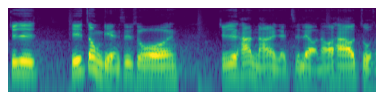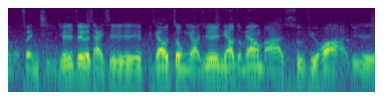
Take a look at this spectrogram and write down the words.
就是其实重点是说。就是他拿了你的资料，然后他要做什么分析，就是这个才是比较重要。就是你要怎么样把它数据化，就是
